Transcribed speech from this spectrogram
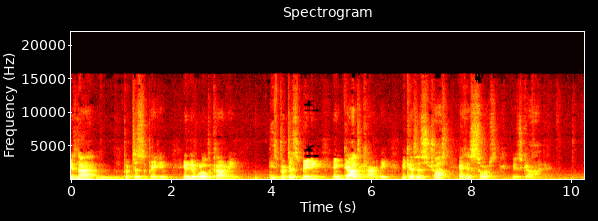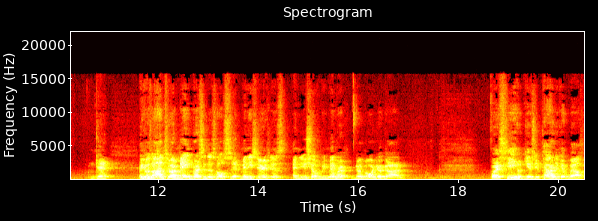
is not participating in the world economy. He's participating in God's economy because his trust and his source is God. Okay? It goes on to our main verse in this whole mini series is, and you shall remember the Lord your God, for it's he who gives you power to get wealth,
